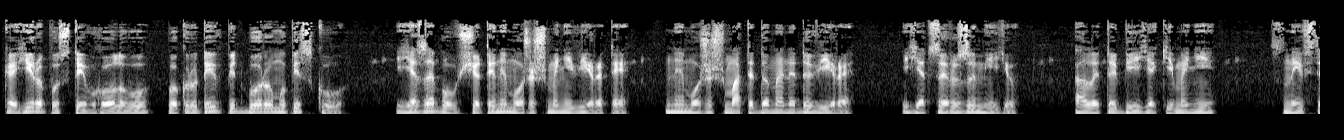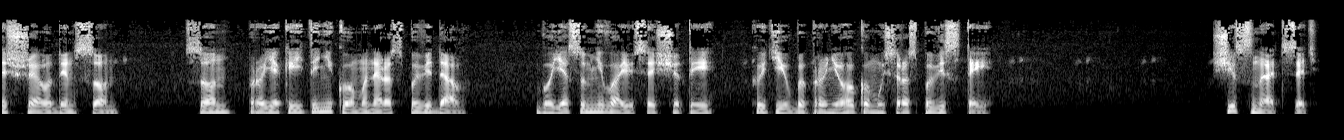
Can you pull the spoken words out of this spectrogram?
Кагір опустив голову, покрутив підбором у піску. Я забув, що ти не можеш мені вірити, не можеш мати до мене довіри. Я це розумію. Але тобі, як і мені, снився ще один сон сон, про який ти нікому не розповідав, бо я сумніваюся, що ти хотів би про нього комусь розповісти. 16.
